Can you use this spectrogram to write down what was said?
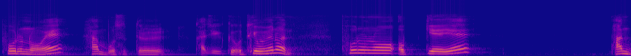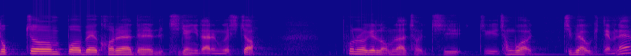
포르노의 한 모습들을 가지고 있고 어떻게 보면은 포르노 업계의 반독점법에 걸어야 될 지경이다라는 것이죠. 포르노계를 너무나 저, 지, 지, 정부가 지배하고 있기 때문에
